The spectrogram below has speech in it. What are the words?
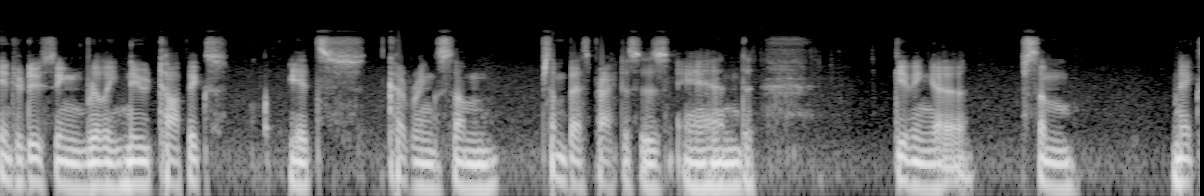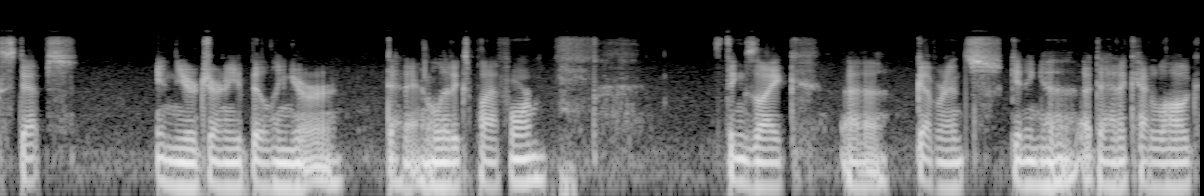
introducing really new topics. It's covering some some best practices and giving a uh, some next steps in your journey of building your data analytics platform. Things like uh, governance, getting a, a data catalog,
